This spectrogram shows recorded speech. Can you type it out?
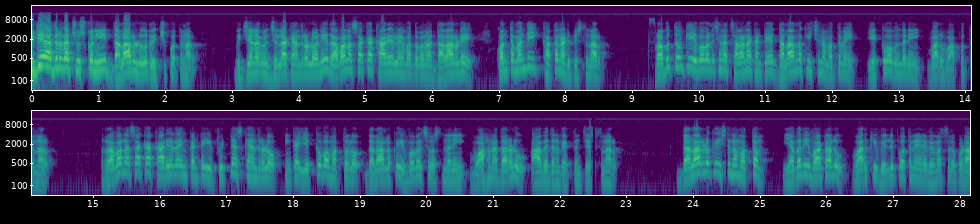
ఇదే అదునుగా చూసుకొని దళారులు రెచ్చిపోతున్నారు. విజయనగరం జిల్లా కేంద్రంలోని రవాణా శాఖ కార్యాలయం వద్ద ఉన్న దళారులే కొంతమంది కథ నడిపిస్తున్నారు. ప్రభుత్వంకి ఇవ్వవలసిన చలనా కంటే దళారులకు ఇచ్చిన మొత్తమే ఎక్కువ ఉందని వారు వాపోతున్నారు. రవాణా శాఖ కార్యాలయం కంటే ఈ ఫిట్నెస్ కేంద్రంలో ఇంకా ఎక్కువ మొత్తంలో దళారులకు ఇవ్వవలసి వస్తుందని వాహనదారులు ఆవేదన వ్యక్తం చేస్తున్నారు. దళారులకు ఇస్తున్న మొత్తం ఎవరి వాటాలు వారికి వెళ్ళిపోతున్నాయనే విమర్శలు కూడా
